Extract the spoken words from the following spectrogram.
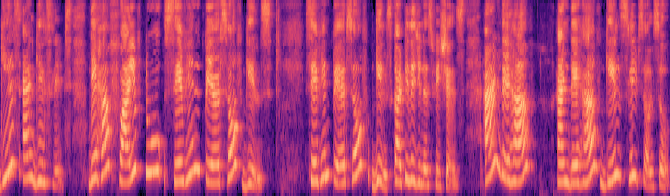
gills and gill slits they have five to seven pairs of gills seven pairs of gills cartilaginous fishes and they have and they have gill slits also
